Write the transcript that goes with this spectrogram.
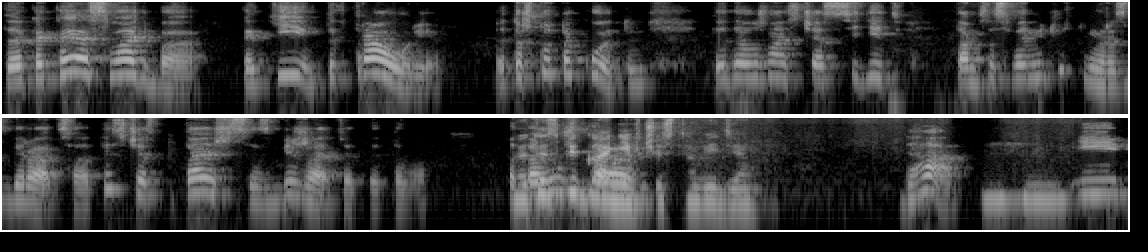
Да какая свадьба? Какие? Ты в трауре. Это что такое? Ты, ты должна сейчас сидеть там со своими чувствами разбираться, а ты сейчас пытаешься сбежать от этого. Это избегание что... в чистом виде. Да. Угу. И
